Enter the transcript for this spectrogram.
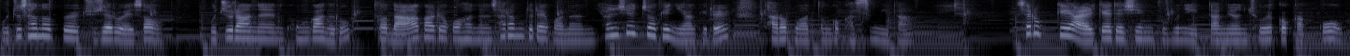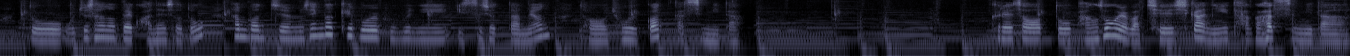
우주 산업을 주제로 해서 우주라는 공간으로 더 나아가려고 하는 사람들에 관한 현실적인 이야기를 다뤄보았던 것 같습니다. 새롭게 알게 되신 부분이 있다면 좋을 것 같고 또 우주산업에 관해서도 한 번쯤 생각해 볼 부분이 있으셨다면 더 좋을 것 같습니다. 그래서 또 방송을 마칠 시간이 다가왔습니다.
